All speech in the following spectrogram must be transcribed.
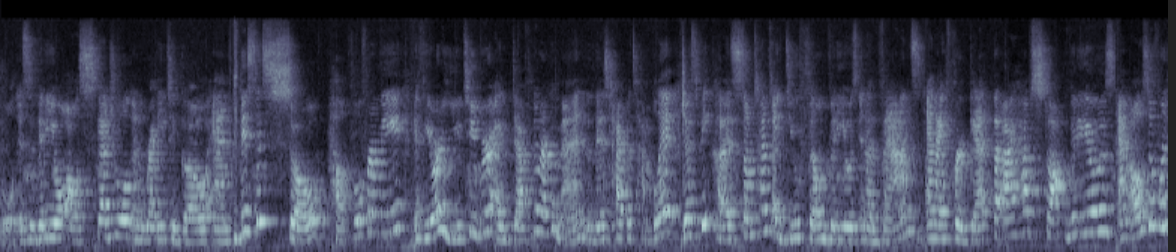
scheduled. Is the video all scheduled and ready to go? And this is so helpful for me. If you're a YouTuber I definitely recommend this type of template just because sometimes I do film videos in advance and I forget that I have stock videos. And also for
